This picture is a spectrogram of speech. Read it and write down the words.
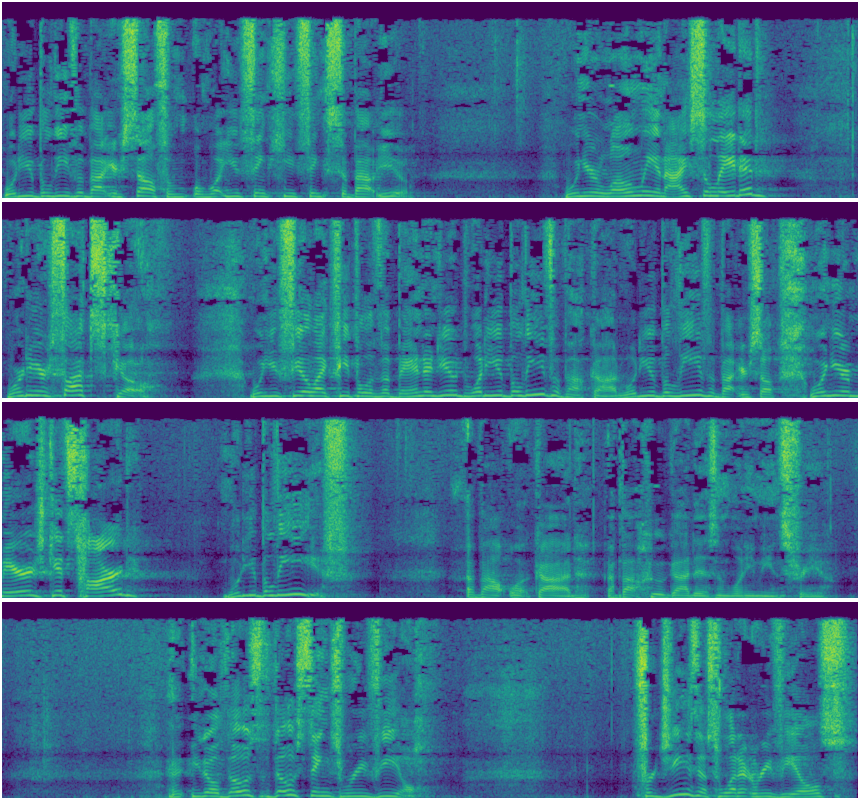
What do you believe about yourself and what you think He thinks about you? When you're lonely and isolated, where do your thoughts go? When you feel like people have abandoned you, what do you believe about God? What do you believe about yourself? When your marriage gets hard, what do you believe about what God, about who God is and what He means for you? You know, those, those things reveal. For Jesus, what it reveals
